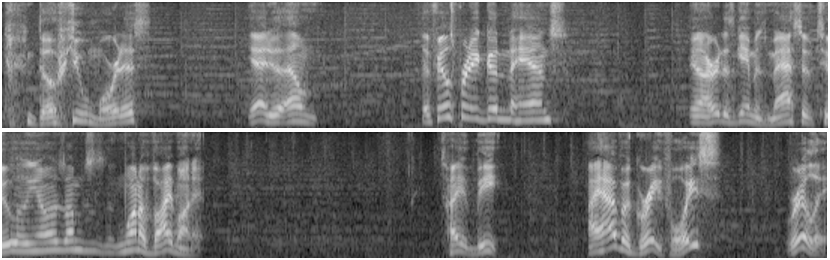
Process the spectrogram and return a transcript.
W Mortis? Yeah, dude, um, it feels pretty good in the hands. You know, I heard this game is massive too. You know, I'm just want to vibe on it. Tight beat. I have a great voice? Really?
